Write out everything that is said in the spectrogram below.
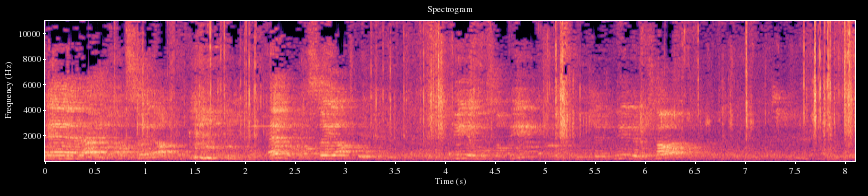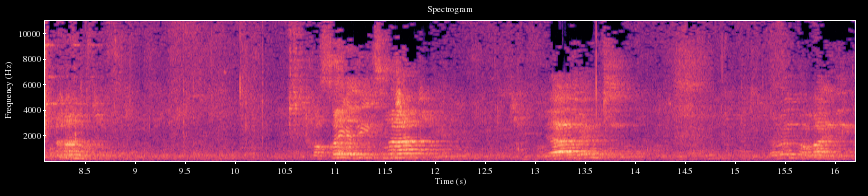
آه، اخر خاصية. اخر خاصية في المستقيم. بيشتغل الخاصية دي اسمها يا بنت. يا بنت الله يهديك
